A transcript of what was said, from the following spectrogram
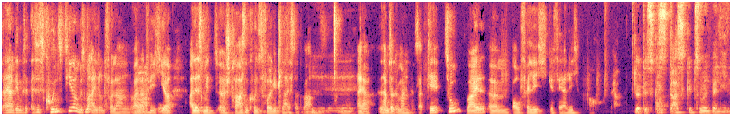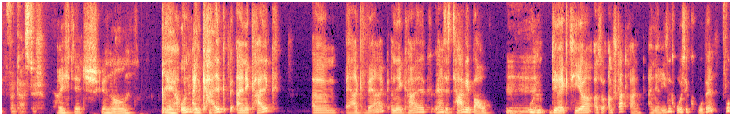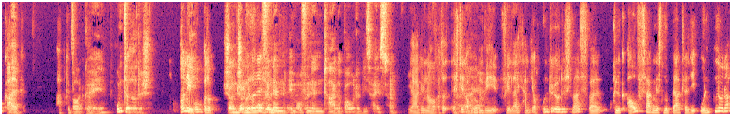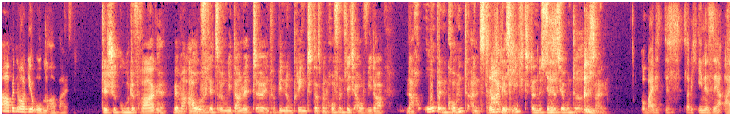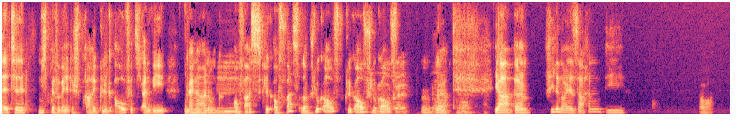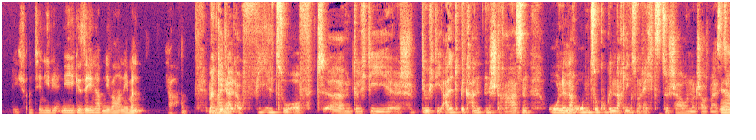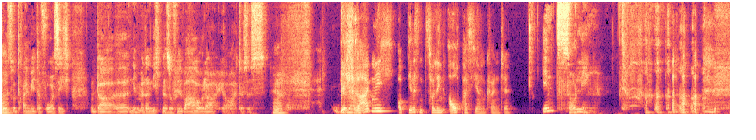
naja, die haben gesagt, es ist Kunst hier, müssen wir Eintritt verlangen, weil ah, natürlich hier alles mit äh, Straßenkunst vollgekleistert war. Mhm. Naja, dann haben sie halt irgendwann gesagt, okay, zu, weil ähm, baufällig, gefährlich. Oh, ja. ja, das, das, das gibt es nur in Berlin. Fantastisch. Richtig, genau. Ja, und ein Kalk, eine Kalk, ähm, Bergwerk, nee, Kalk, ja, es ist Tagebau. Mhm. Und direkt hier, also am Stadtrand, eine riesengroße Grube, wo Kalk abgebaut okay. wird. Unterirdisch. Oh nee, nee. also schon, schon im offenen, im offenen Tagebau oder wie es heißt. Ja? ja, genau. Also es steht ah, auch irgendwie, ja. vielleicht haben die auch unterirdisch was, weil Glück auf, sagen das nur Bergler, die unten oder arbeiten oder die oben arbeiten. Das ist eine gute Frage. Wenn man auf jetzt irgendwie damit äh, in Verbindung bringt, dass man hoffentlich auch wieder nach oben kommt ans Richtig. Tageslicht, dann müsste das, das ja unterirdisch sein. Wobei, das, ist, glaube ich, eh eine sehr alte, nicht mehr verwendete Sprache. Glück auf hört sich an wie, keine Ahnung, mm. auf was? Glück auf was? Oder Schluck auf, Glück auf, Schluck okay. auf. Ja, naja. ja, ja ähm, viele neue Sachen, die, oh, die ich sonst hier nie, nie gesehen habe, nie wahrnehmen ja. Man geht halt auch viel zu oft ähm, durch die durch die altbekannten Straßen, ohne mhm. nach oben zu gucken, nach links und rechts zu schauen. Man schaut meistens ja. so drei Meter vor sich und da äh, nimmt man dann nicht mehr so viel wahr oder ja, das ist. Ja. Genau. Ich frage mich, ob dir das in Zolling auch passieren könnte. In Zolling.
